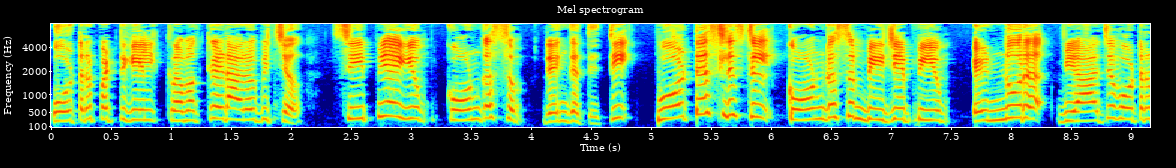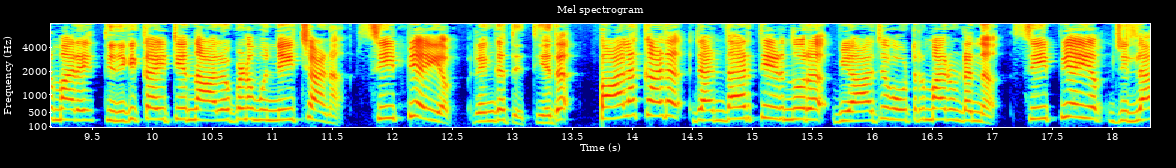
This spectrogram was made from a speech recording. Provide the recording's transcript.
വോട്ടർ പട്ടികയിൽ ക്രമക്കേട് ആരോപിച്ച് സി പി ഐയും കോൺഗ്രസും രംഗത്തെത്തി. വോട്ടേഴ്സ് ലിസ്റ്റിൽ കോൺഗ്രസും ബി ജെ പിയും എണ്ണൂറ് വ്യാജ വോട്ടർമാരെ തിരികെ കയറ്റിയെന്ന ആരോപണം ഉന്നയിച്ചാണ് സി പി ഐ എം രംഗത്തെത്തിയത്. പാലക്കാട് രണ്ടായിരത്തി എഴുന്നൂറ് വ്യാജ വോട്ടർമാരുണ്ടെന്ന് സി പി ഐ എം ജില്ലാ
